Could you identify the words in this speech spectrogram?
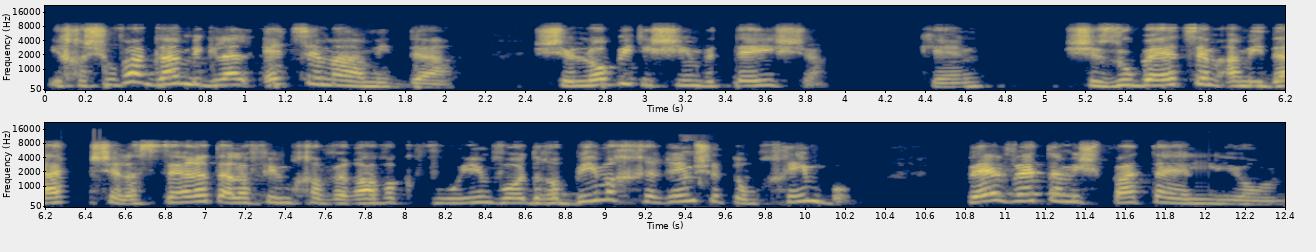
היא חשובה גם בגלל עצם העמידה של לובי 99, כן? שזו בעצם עמידה של עשרת אלפים חבריו הקבועים ועוד רבים אחרים שתומכים בו, בבית המשפט העליון.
